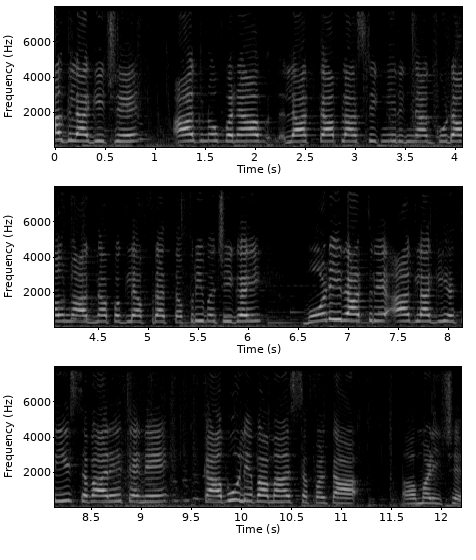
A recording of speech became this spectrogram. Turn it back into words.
આગ લાગી છે. આગનો બનાવ લાગતા પ્લાસ્ટિકની રીંગના ગોડાઉનમાં આગના પગલે અફરાતફરી મચી ગઈ. મોડી રાત્રે આગ લાગી હતી. સવારે તેને કાબુ લેવામાં સફળતા મળી છે.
